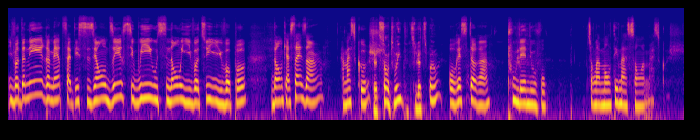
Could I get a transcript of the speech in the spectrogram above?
il va donner, remettre sa décision, dire si oui ou sinon il va-tu, il va pas. Donc, à 16 h à Mascouche, T'as-tu son tweet? Tu l'as-tu pas loin? au restaurant Poulet Nouveau, sur la montée maçon à Mascouche.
